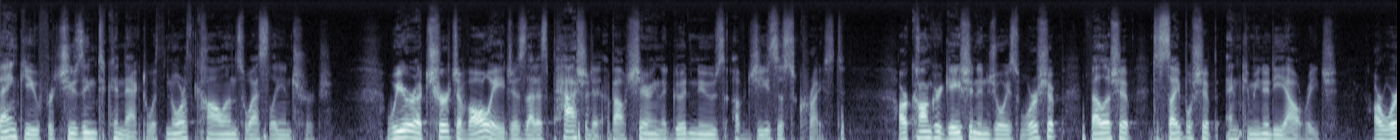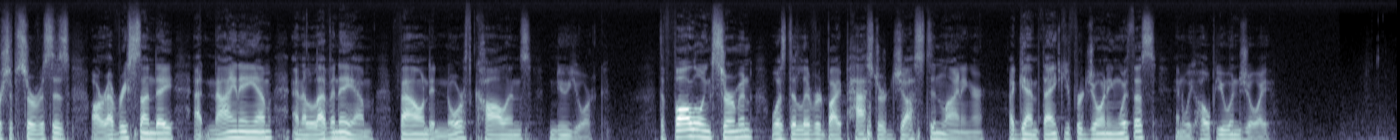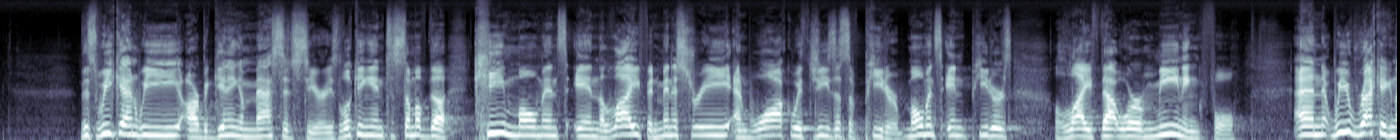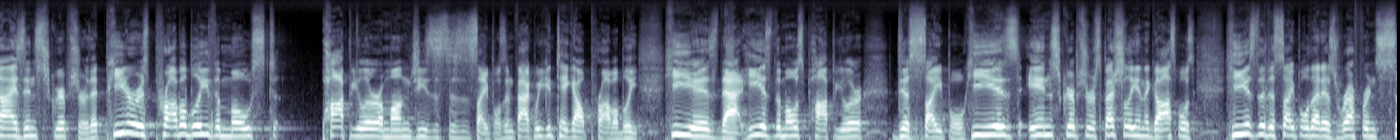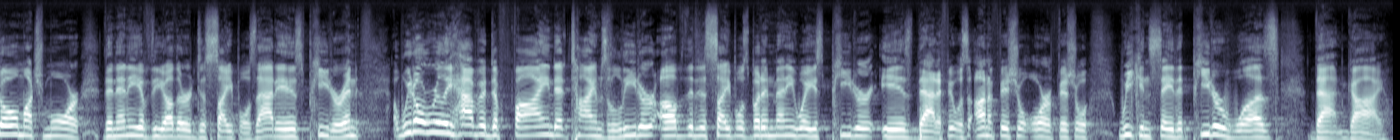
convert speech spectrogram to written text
Thank you for choosing to connect with North Collins Wesleyan Church. We are a church of all ages that is passionate about sharing the good news of Jesus Christ. Our congregation enjoys worship, fellowship, discipleship, and community outreach. Our worship services are every Sunday at 9 a.m. and 11 a.m., found in North Collins, New York. The following sermon was delivered by Pastor Justin Leininger. Again, thank you for joining with us, and we hope you enjoy. This weekend, we are beginning a message series looking into some of the key moments in the life and ministry and walk with Jesus of Peter, moments in Peter's life that were meaningful. And we recognize in Scripture that Peter is probably the most popular among Jesus' disciples. In fact, we can take out probably. He is that. He is the most popular disciple. He is in Scripture, especially in the Gospels, he is the disciple that is referenced so much more than any of the other disciples. That is Peter. And we don't really have a defined, at times, leader of the disciples, but in many ways, Peter is that. If it was unofficial or official, we can say that Peter was that guy.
